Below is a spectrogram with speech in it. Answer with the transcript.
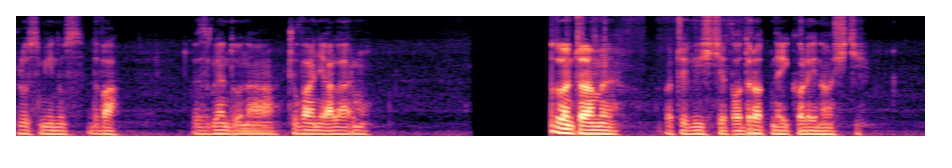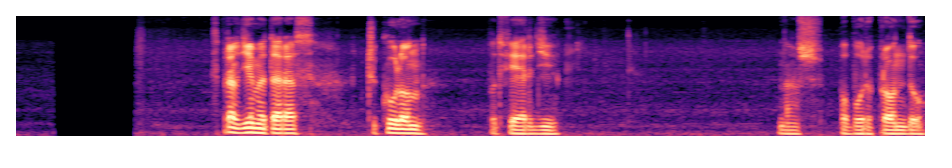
plus minus 2 ze względu na czuwanie alarmu. Podłączamy oczywiście w odwrotnej kolejności. Sprawdzimy teraz, czy kulon potwierdzi nasz pobór prądu.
